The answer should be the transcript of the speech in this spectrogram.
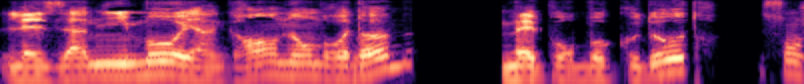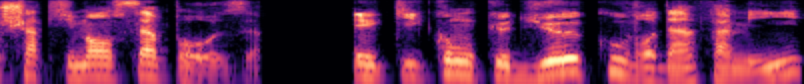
les animaux et un grand nombre d'hommes? Mais pour beaucoup d'autres, son châtiment s'impose. Et quiconque Dieu couvre d'infamie,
